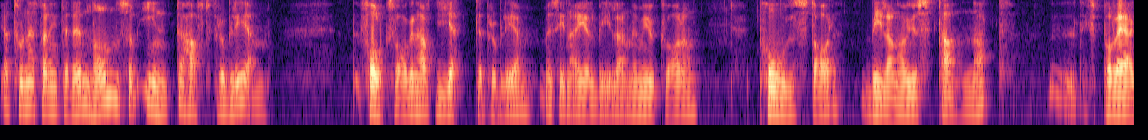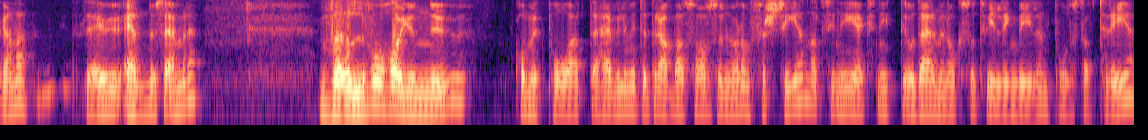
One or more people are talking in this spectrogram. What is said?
jag tror nästan inte det är någon som inte haft problem. Volkswagen har haft jätteproblem med sina elbilar med mjukvaran. Polestar, bilarna har ju stannat eh, liksom, på vägarna. Det är ju ännu sämre. Volvo har ju nu kommit på att det här vill vi inte drabbas av så nu har de försenat sin EX90 och därmed också tvillingbilen Polestar 3.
